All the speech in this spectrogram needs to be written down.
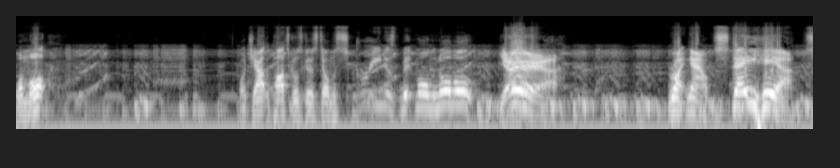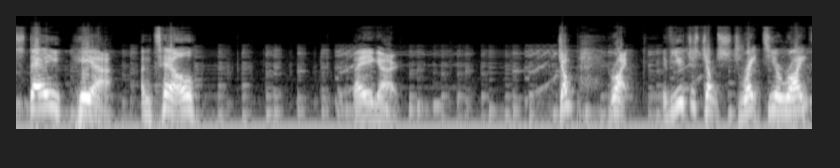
One more. Watch out, the particle's going to stay on the screen a bit more than normal. Yeah! Right now, stay here. Stay here. Until... There you go. Jump. Right. If you just jump straight to your right,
